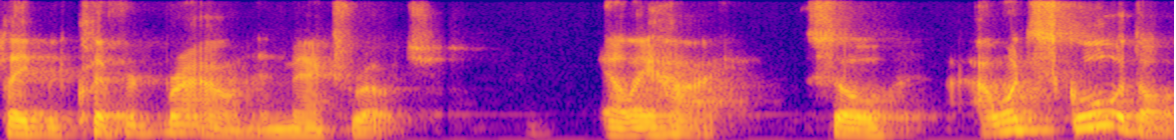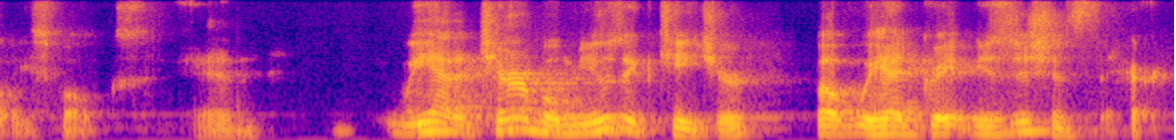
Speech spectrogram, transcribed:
played with Clifford Brown and Max Roach, LA High. So I went to school with all these folks. And we had a terrible music teacher, but we had great musicians there.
